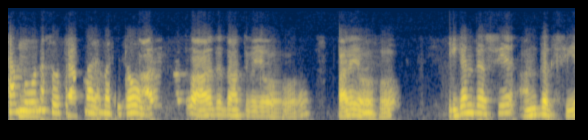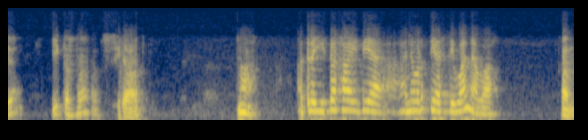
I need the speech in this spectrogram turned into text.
सम्पूर्णसूत्रं वदतु। सार्वधातुक आर्धधातुकयोः परयोः इगन्धस्य अङ्गस्य इकः स्यात्। अत्र इकः इति अनुवृत्ति अस्ति वा न वा? आम्।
